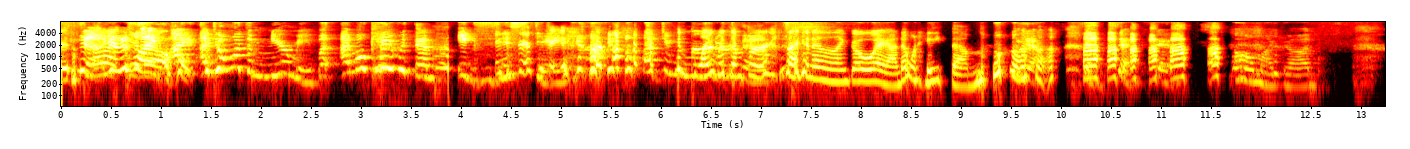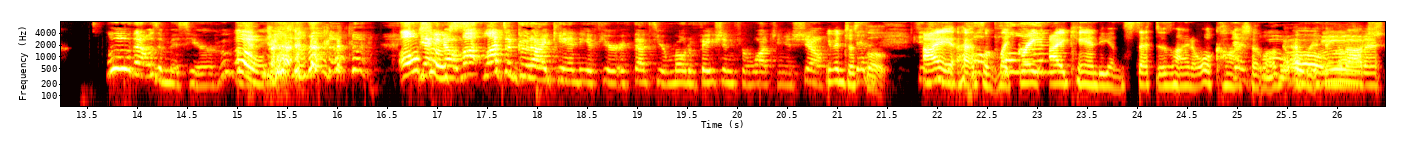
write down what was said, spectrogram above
It's yeah, not, you're just you like, know. I, I don't want them near me, but I'm okay with them existing. Existing. I don't want to I can play with them for a second and then go away. I don't hate them. Yeah. Sit, sit, sit. Oh my god. Ooh, that was a miss here. Ooh, Oh. Okay. also, yeah, no, lot, lots of good eye candy if you're if that's your motivation for watching a show. Even just Then- the Just I you had pull- some like great in- eye candy and set design. Oh gosh, I love Ooh, everything oh about it.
